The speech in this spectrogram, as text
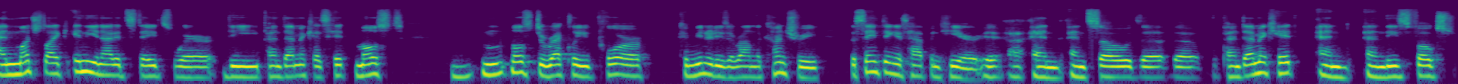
And much like in the United States, where the pandemic has hit most most directly poor communities around the country, the same thing has happened here. Uh, and and so the, the the pandemic hit, and and these folks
